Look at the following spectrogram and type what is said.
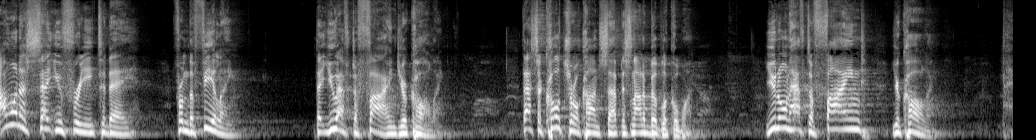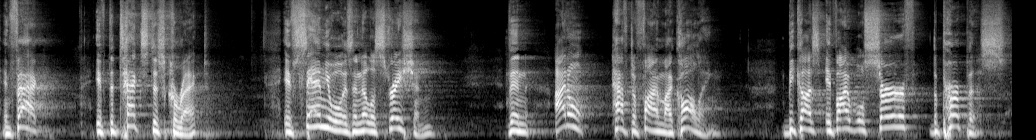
I want to set you free today from the feeling that you have to find your calling. That's a cultural concept, it's not a biblical one. You don't have to find your calling. In fact, if the text is correct, if Samuel is an illustration, then I don't have to find my calling. Because if I will serve the purpose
